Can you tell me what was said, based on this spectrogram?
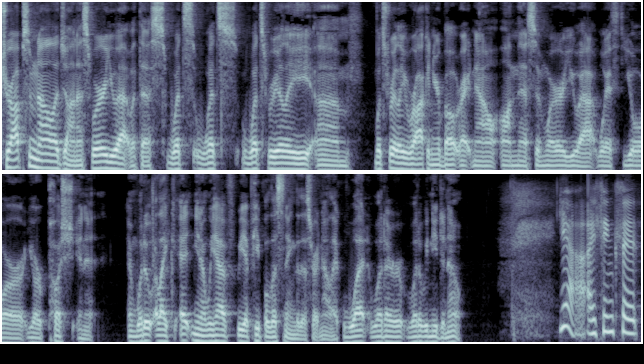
drop, some knowledge on us. Where are you at with this? What's what's what's really um, what's really rocking your boat right now on this, and where are you at with your your push in it? And what do like eh, you know we have we have people listening to this right now like what what are what do we need to know? Yeah i think that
